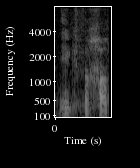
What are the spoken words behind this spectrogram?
Ik vergat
